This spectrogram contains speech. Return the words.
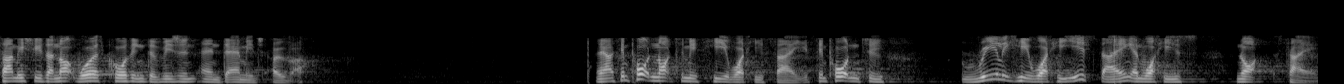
Some issues are not worth causing division and damage over. Now, it's important not to mishear what he's saying. It's important to really hear what he is saying and what he's not saying.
